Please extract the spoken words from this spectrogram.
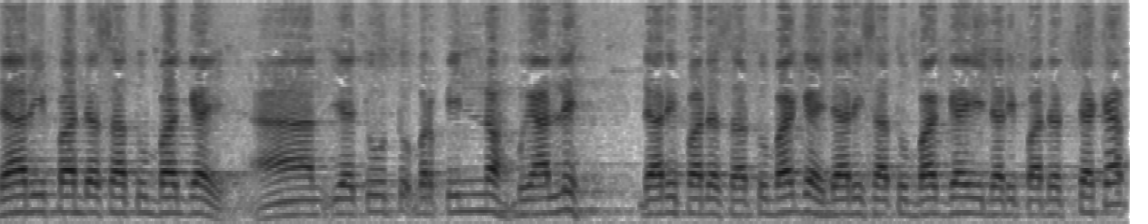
Daripada satu bagai ha, iaitu untuk berpindah beralih daripada satu bagai dari satu bagai daripada cakap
